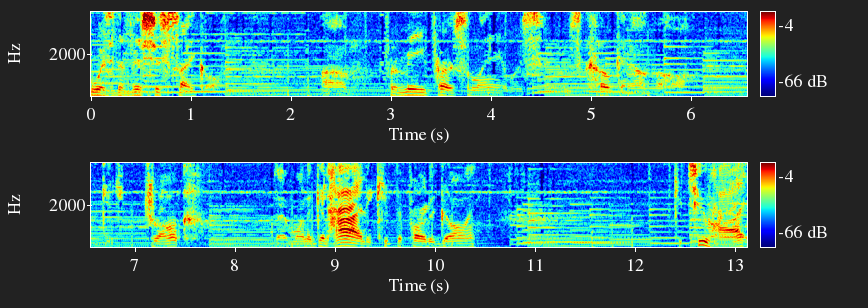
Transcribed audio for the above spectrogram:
was the vicious cycle. Um, for me personally, it was it was coke and alcohol. Get drunk, then want to get high to keep the party going. Too high,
